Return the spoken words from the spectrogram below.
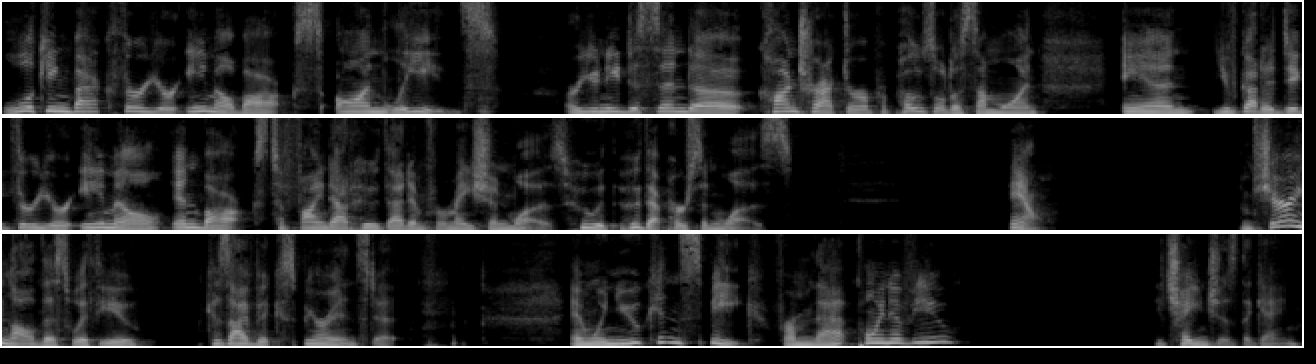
looking back through your email box on leads? Or you need to send a contract or a proposal to someone and you've got to dig through your email inbox to find out who that information was, who, who that person was. Now, I'm sharing all this with you because I've experienced it. and when you can speak from that point of view, it changes the game.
